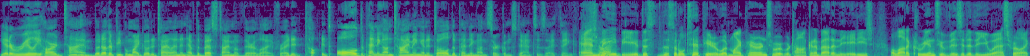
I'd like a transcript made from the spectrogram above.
you had a really hard time. But other people might go to Thailand and have the best time of their life, right? It, it's all depending on timing and it's all depending on circumstances, I think. And maybe this this little tip here, what my parents were, were talking about in the 80s, a lot of Koreans who visited the U.S. for like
